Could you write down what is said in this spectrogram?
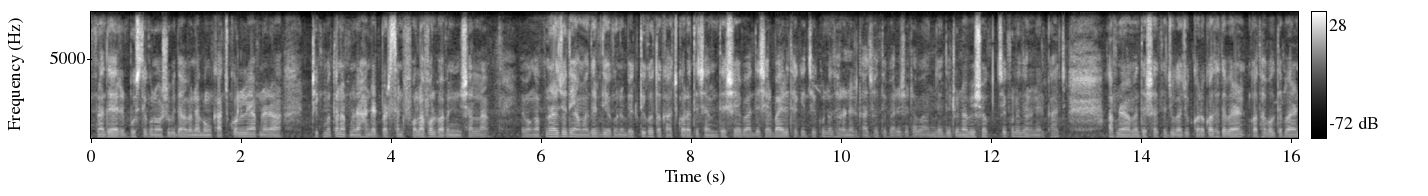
আপনাদের বুঝতে কোনো অসুবিধা হবে না এবং কাজ করলে আপনারা ঠিক মতন আপনারা হান্ড্রেড পার্সেন্ট ফলাফল পাবেন ইনশাল্লাহ। এবং আপনারা যদি আমাদের দিয়ে কোনো ব্যক্তিগত কাজ করাতে চান, দেশে বা দেশের বাইরে থেকে যে কোনো ধরনের কাজ হতে পারে, সেটা বাঞ্জা দুটুনা বিষয়ক যে কোনো ধরনের কাজ, আপনারা আমাদের সাথে যোগাযোগ করে কথা পারেন, কথা বলতে পারেন,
